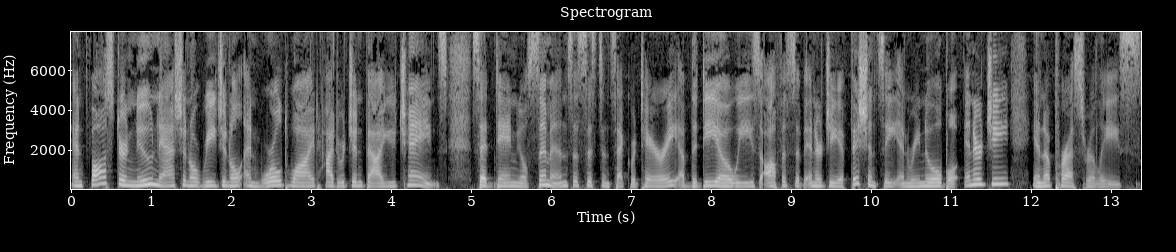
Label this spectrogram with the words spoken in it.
and foster new national, regional, and worldwide hydrogen value chains, said Daniel Simmons, Assistant Secretary of the DOE's Office of Energy Efficiency and Renewable Energy, in a press release.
